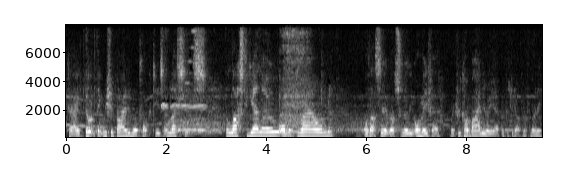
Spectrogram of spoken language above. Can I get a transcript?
Okay, I don't think we should buy any more properties unless it's the last yellow or the brown. Or that's it, that's really, or Mayfair, which we can't buy anyway yet because we don't have enough money.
